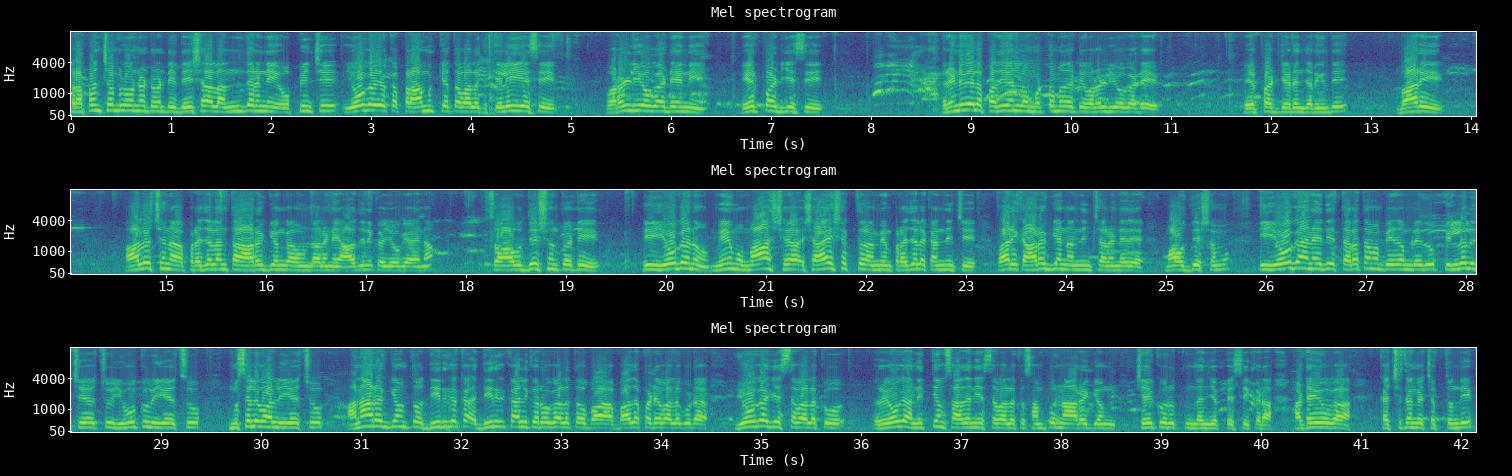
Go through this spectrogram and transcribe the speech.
ప్రపంచంలో ఉన్నటువంటి దేశాలందరినీ ఒప్పించి యోగా యొక్క ప్రాముఖ్యత వాళ్ళకి తెలియజేసి వరల్డ్ యోగా డేని ఏర్పాటు చేసి రెండు వేల పదిహేనులో మొట్టమొదటి వరల్డ్ యోగా డే ఏర్పాటు చేయడం జరిగింది. వారి ఆలోచన ప్రజలంతా ఆరోగ్యంగా ఉండాలనే ఆధునిక యోగా ఆయన. సో ఆ ఉద్దేశంతో ఈ యోగను మేము మా శా- శాయశక్తుల మేము ప్రజలకు అందించి వారికి ఆరోగ్యాన్ని అందించాలనేదే మా ఉద్దేశము. ఈ యోగా అనేది తరతమ భేదం లేదు. పిల్లలు చేయొచ్చు యువకులు చేయొచ్చు ముసలి వాళ్ళు చేయొచ్చు. అనారోగ్యంతో దీర్ఘక దీర్ఘకాలిక రోగాలతో బా బాధపడే వాళ్ళు కూడా యోగా చేసే వాళ్ళకు యోగా నిత్యం సాధన చేసే వాళ్ళకు సంపూర్ణ ఆరోగ్యం చేకూరుతుందని చెప్పేసి ఇక్కడ హఠయోగా ఖచ్చితంగా చెప్తుంది.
